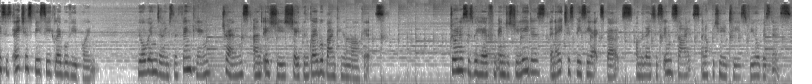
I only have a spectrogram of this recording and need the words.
This is HSBC Global Viewpoint, your window into the thinking, trends, and issues shaping global banking and markets. Join us as we hear from industry leaders and HSBC experts on the latest insights and opportunities for your business.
